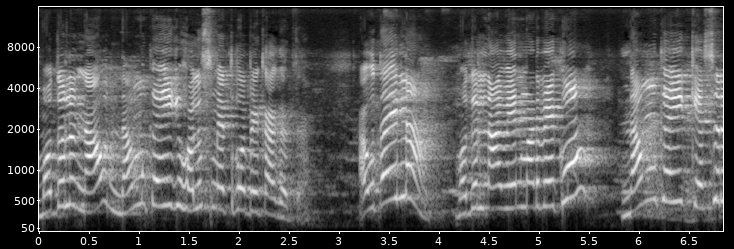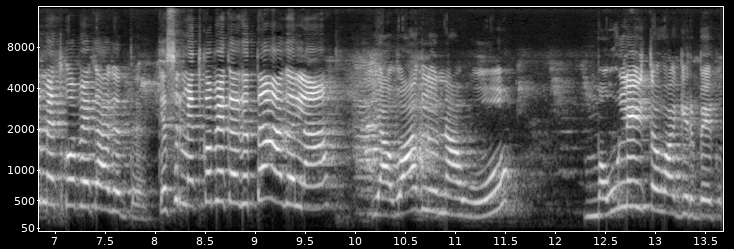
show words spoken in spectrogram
ಮೊದಲು ನಾವು ನಮ್ಮ ಕೈಗೆ ಹೊಲಸು ಮೆತ್ಕೋಬೇಕಾಗತ್ತೆ. ಹೌದಾ ಇಲ್ಲ? ಮೊದಲು ನಾವೇನು ಮಾಡಬೇಕು? ನಮ್ಮ ಕೈ ಕೆಸರು ಮೆತ್ಕೋಬೇಕಾಗತ್ತೆ. ಕೆಸರು ಮೆತ್ಕೋಬೇಕಾಗತ್ತಾ? ಆಗಲ್ಲ. ಯಾವಾಗಲೂ ನಾವು ಮೌಲ್ಯಯುತವಾಗಿರಬೇಕು,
